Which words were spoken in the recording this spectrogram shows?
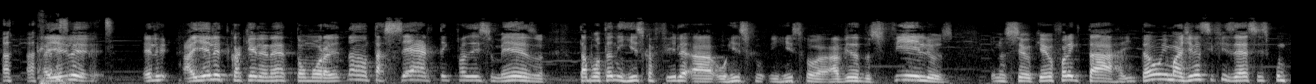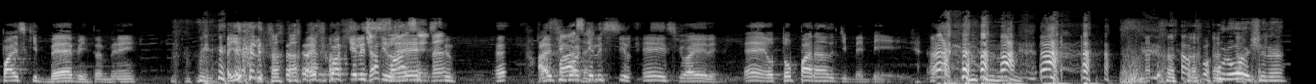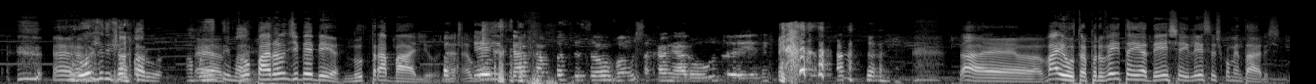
Aí ele. ele aí ele com aquele, né, tom moralista, não, tá certo, tem que fazer isso mesmo. Tá botando em risco a filha, a- o risco, em risco a vida dos filhos e não sei o que. Eu falei que tá. Então imagina se fizesse isso com pais que bebem também. Aí, ele, aí ficou aquele Já silêncio. fazem, né? né? Aí ficou fazem. aquele silêncio, aí ele, é, eu tô parando de beber. Por hoje, né? Por hoje ele já parou. Amanhã É, tem tô mais. parando de beber no trabalho. Né? Ok, já acabou a sessão, vamos sacanear o Ultra aí. Tá, é, vai, Ultra, aproveita aí a deixa e lê seus comentários.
